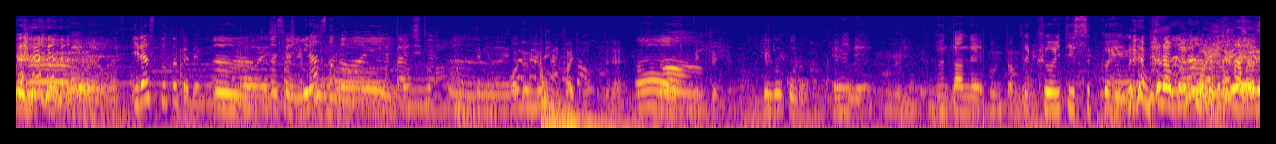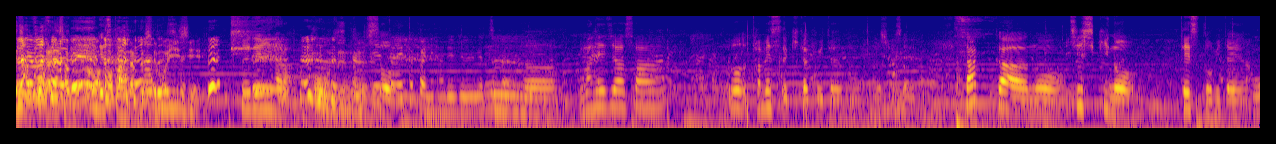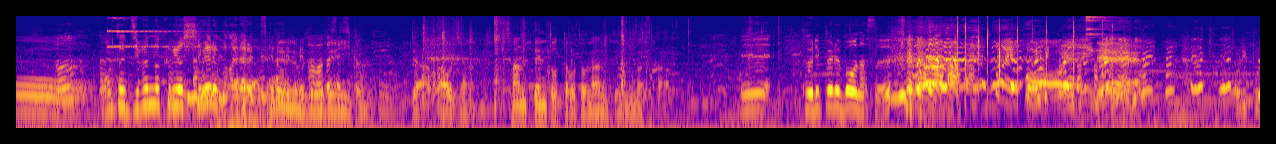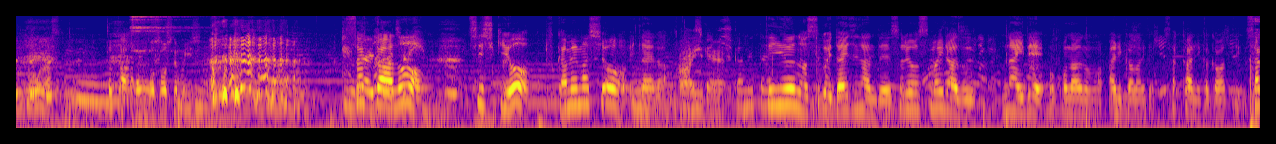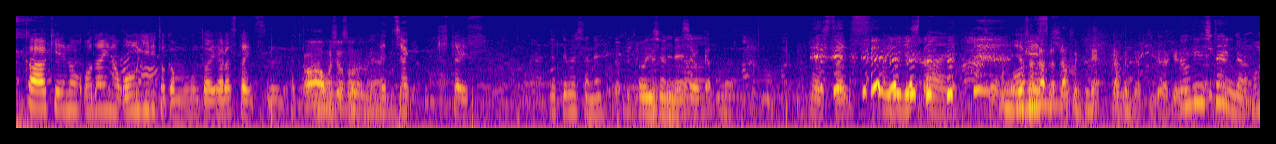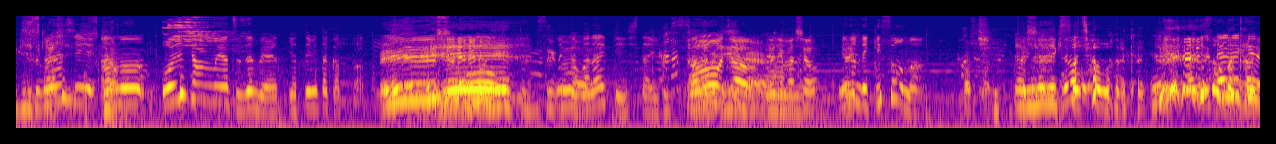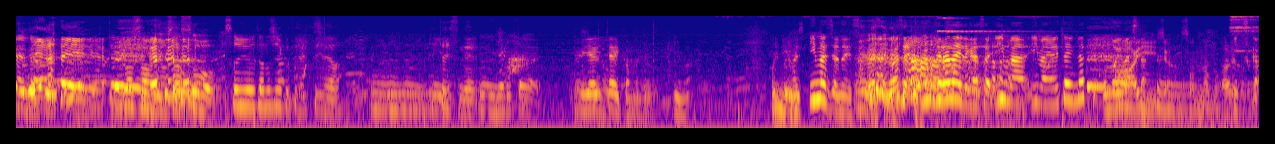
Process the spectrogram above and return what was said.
イラストとかでもうん。可愛い。確かにイラストかわい。いイラスト。なうん。でもらえるあでも4人に書いてもらってね。めっちゃいいじゃん。絵心。4人で。4人で。分担で分担それでもいい。クオリティすっごい。バラバラ。あいいじゃんいいじゃん誰作誰作か分かんなくしてもいいし。それでいいなら。もう全然。そう。携帯とかに貼れるやつがマネージャーさんを試す企画みたいなのも面白そう。でサッカーの知識のテストみたいな。本当に自分の首を絞めることになるんですけど。全然あ全然いいと思う。じゃああおちゃん3点取ったことを何て言いますか？えートリプルボーナス。ああいいね。トリプルボーナス。とか。今後そうしてもいいしねサッカーの知識を深めましょうみたいな、確かにね深めたいっていうのすごい大事なんでそれをスマイラーズ内で行うのもありかなみたいな。サッカーに関わっていく。サッカー系のお題の大喜利とかも本当はやらせたいです。なんあかあ面白そうだね。めっちゃ聞きたいです。やってましたね。オーディションで。面白かったやらせたいです大喜利したい。皆さんラ大喜利好きラフにねラフにやっていただければ大喜利したいんだ。大喜利素好きらしい晴らしいあのオーディションのやつ全部ややってみたかった。ええすごい。なんかバラエティーしたいです。おーいいねじゃあやりましょう。みんなできそうな。ー、確かに。やみんなできそう。沼ちゃんもなんかやりそうな感じ絶対。できるで皆さん良さそうそういう楽しいことやりたいなやうんうん。りたいですね。うんやりたい。やりたいかもでも今今今じゃないです。すいません塗らないでください。今今やりたいなって思いました。いいじゃん。そんなもんあればいつか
